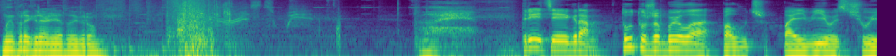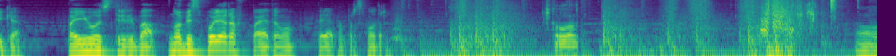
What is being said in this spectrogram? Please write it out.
Мы проиграли эту игру. Третья игра. Тут уже было получше. Появилась чуйка. Появилась стрельба. Но без спойлеров, поэтому приятного просмотра. О,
